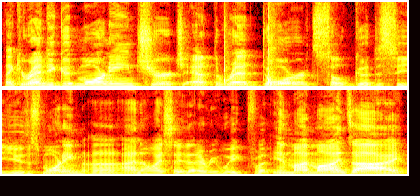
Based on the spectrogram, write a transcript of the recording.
Thank you, Randy. Good morning, church at the Red Door. It's so good to see you this morning. Uh, I know I say that every week, but in my mind's eye,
